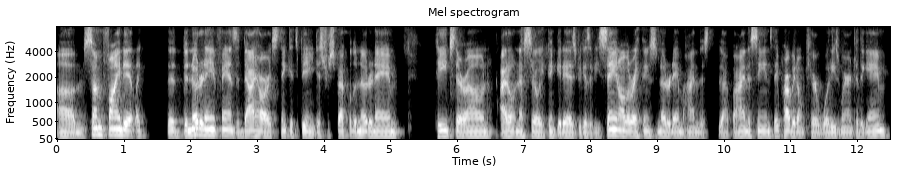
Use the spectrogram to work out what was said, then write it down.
Um, some find it like the the Notre Dame fans, the diehards, think it's being disrespectful to Notre Dame. To each their own. I don't necessarily think it is because if he's saying all the right things to Notre Dame behind this behind the scenes, they probably don't care what he's wearing to the game.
